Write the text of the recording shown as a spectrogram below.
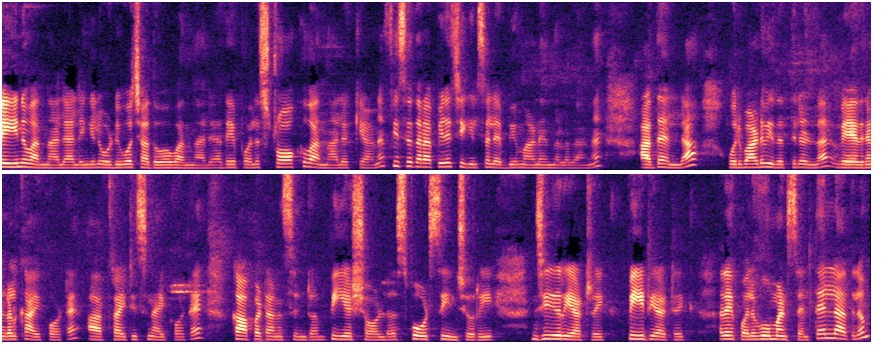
പെയിൻ വന്നാൽ അല്ലെങ്കിൽ ഒടിവോ ചതവോ വന്നാൽ അതേപോലെ സ്ട്രോക്ക് വന്നാലൊക്കെയാണ് ഫിസിയോതെറാപ്പിയിലെ ചികിത്സ ലഭ്യമാണ് എന്നുള്ളതാണ്. അതല്ല ഒരുപാട് വിധത്തിലുള്ള വേദനകൾക്കായിക്കോട്ടെ ആർത്രൈറ്റിസിനായിക്കോട്ടെ കാപ്പട്ടാണ് syndrome P A shoulder sports injury geriatric paediatric അതേപോലെ വുമൺസ് ഹെൽത്ത് എല്ലാത്തിലും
